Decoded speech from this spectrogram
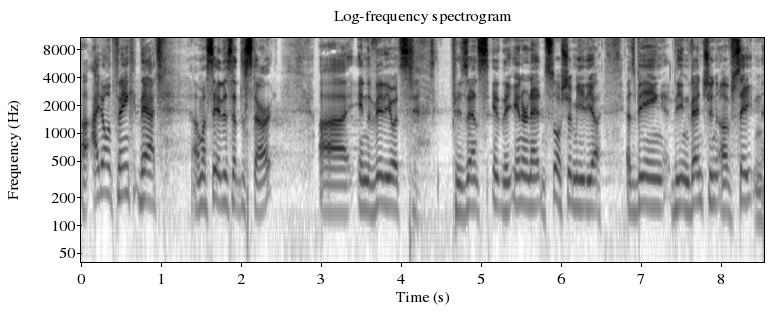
Uh, I don't think that, I'm going to say this at the start. Uh, in the video, it presents the internet and social media as being the invention of Satan.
